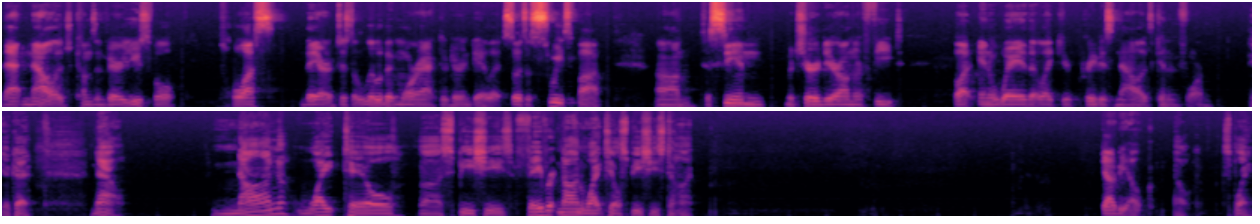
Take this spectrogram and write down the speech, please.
that knowledge comes in very useful. Plus, they are just a little bit more active during daylight. So it's a sweet spot um, to seeing mature deer on their feet, but in a way that like your previous knowledge can inform. Okay. Now, non whitetail uh, species, favorite non whitetail species to hunt? Got to be elk. Elk. Explain.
